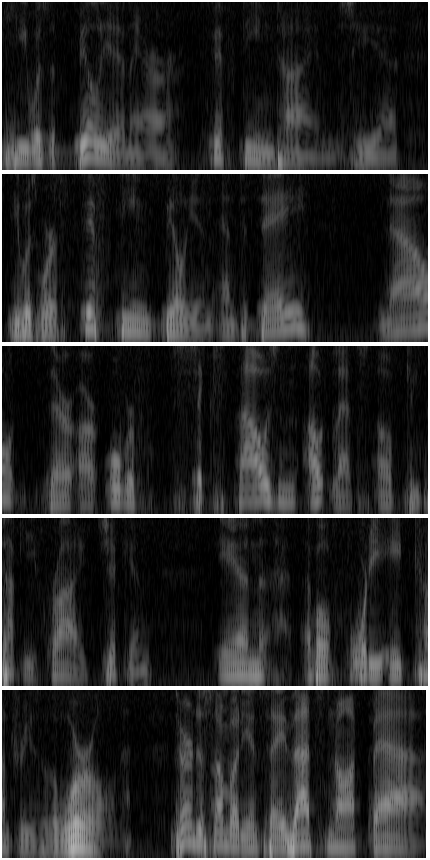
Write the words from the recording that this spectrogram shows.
he was a billionaire 15 times. He, had, he was worth 15 billion. And today, now, there are over 6,000 outlets of Kentucky Fried Chicken in about 48 countries of the world. Turn to somebody and say, That's not bad.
